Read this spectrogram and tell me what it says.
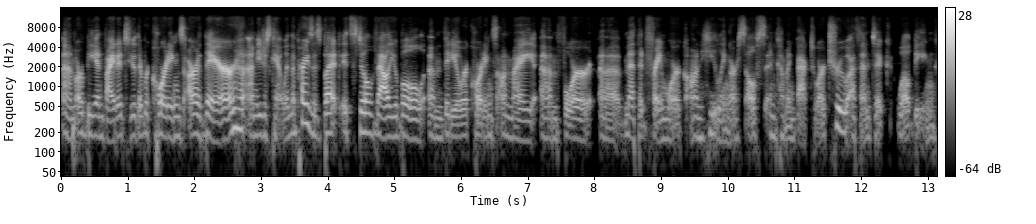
um, or be invited to. The recordings are there. Um, you just can't win the prizes, but it's still valuable um, video recordings on my um, four uh, method framework on healing ourselves and coming back to our true, authentic well being.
